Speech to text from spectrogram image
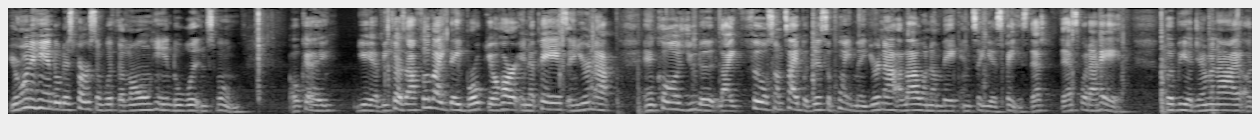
You're going to handle this person with a long handle wooden spoon. Okay? Yeah, because I feel like they broke your heart in the past and you're not, and caused you to like feel some type of disappointment. You're not allowing them back into your space. That's that's what I had. Could be a Gemini, or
